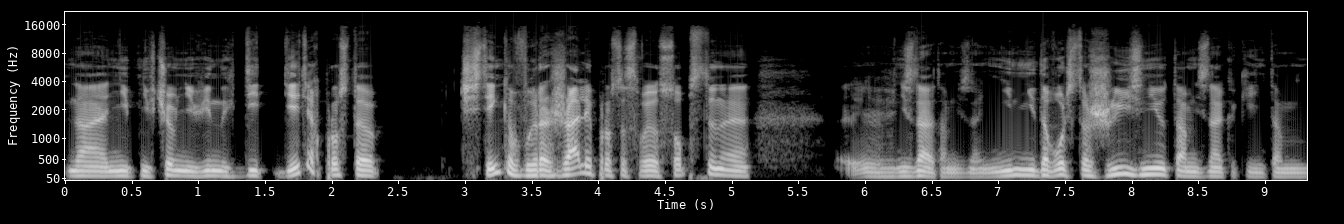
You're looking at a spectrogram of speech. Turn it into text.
на ни, ни в чем не винных де- детях просто частенько выражали просто свое собственное, э, не знаю, там, не знаю, не- недовольство жизнью, там, не знаю, какие-нибудь там...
